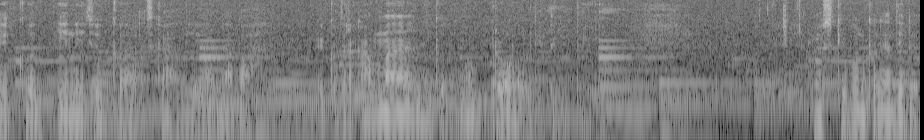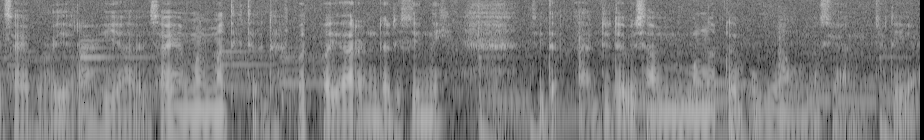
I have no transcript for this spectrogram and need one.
ikut ini juga sekalian apa ikut rekaman ikut ngobrol gitu gitu meskipun kalian tidak saya bayar ya saya memang tidak dapat bayaran dari sini. Tidak tidak bisa mengeklaim uang mas Yan. Jadi ya,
